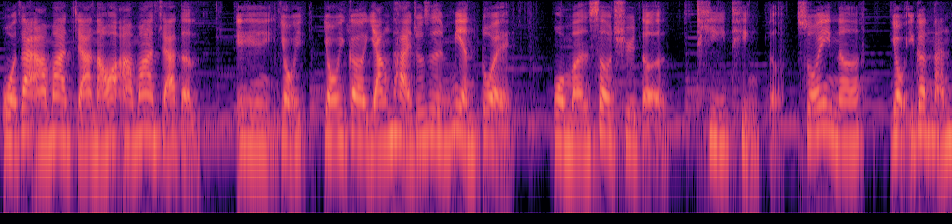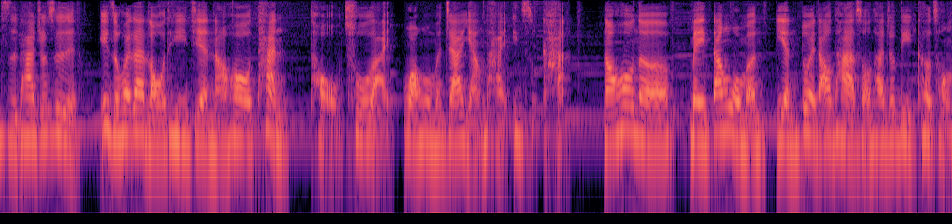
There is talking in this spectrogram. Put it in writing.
我在阿妈家，然后阿妈家的嗯有有一个阳台就是面对我们社区的梯厅的，所以呢。有一个男子，他就是一直会在楼梯间，然后探头出来往我们家阳台一直看。然后呢，每当我们眼对到他的时候，他就立刻从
